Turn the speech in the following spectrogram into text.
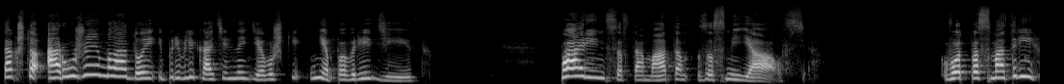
так что оружие молодой и привлекательной девушки не повредит». Парень с автоматом засмеялся. «Вот посмотри»,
